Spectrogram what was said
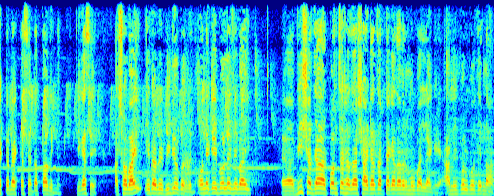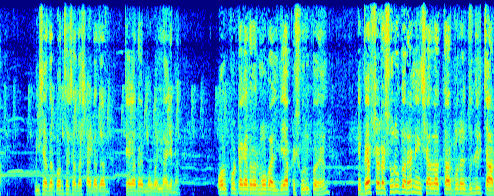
একটা না একটা সেট আপ পাবেনই ঠিক আছে? আর সবাই এভাবে ভিডিও করবেন। অনেকেই বলে যে, ভাই বিশ হাজার, পঞ্চাশ হাজার, ষাট হাজার টাকা দামের মোবাইল লাগে। আমি বলব যে, না। বিশ হাজার, পঞ্চাশ হাজার, ষাট হাজার টাকা দেওয়ার মোবাইল লাগে না। অল্প টাকা দেওয়ার মোবাইল দিয়ে আপনি শুরু করেন ব্যবসাটা শুরু করেন ইনশাল্লাহ তারপরে যদি চান,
